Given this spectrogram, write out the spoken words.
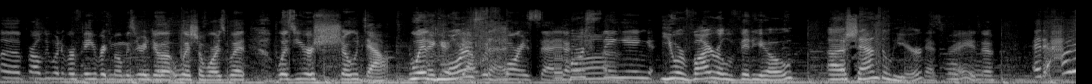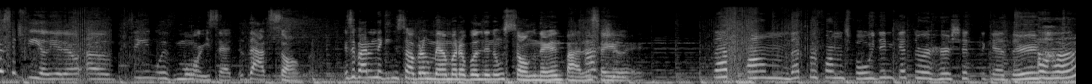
uh, probably one of our favorite moments during the Wish Awards was was your showdown With Like, Morissette. Yeah, with Morissette. Of course, singing your viral video, uh, Chandelier. That's right. And how does it feel, you know, uh, singing with Morissette, that song? Kasi parang naging sobrang memorable na nung song na yun para sa'yo eh. That um that performance po, we didn't get to rehearse it together. Uh-huh.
